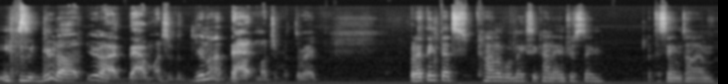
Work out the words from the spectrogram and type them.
He's like, you're not you're not that much of a, you're not that much of a threat. But I think that's kind of what makes it kind of interesting. At the same time,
